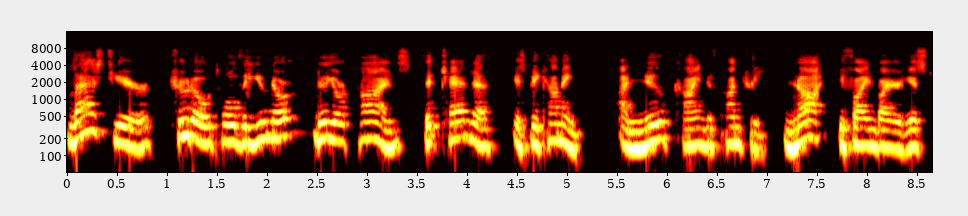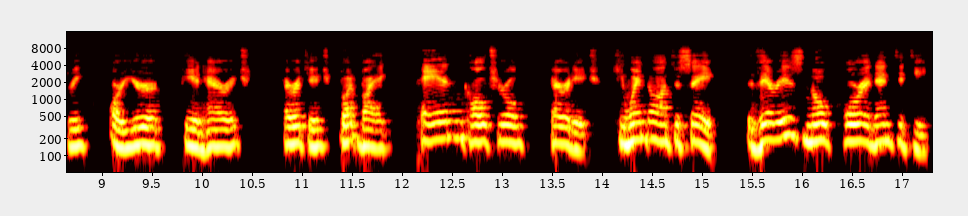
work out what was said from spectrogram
Last year, Trudeau told the New York Times that Canada is becoming a new kind of country, not defined by our history or European heritage, heritage, but by a pan cultural heritage. He went on to say, there is no core identity,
